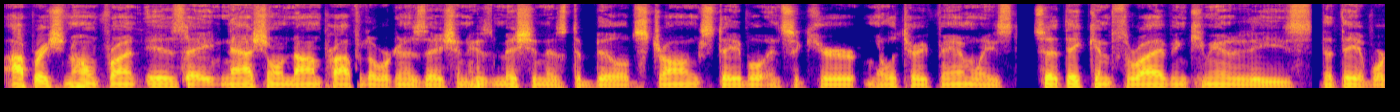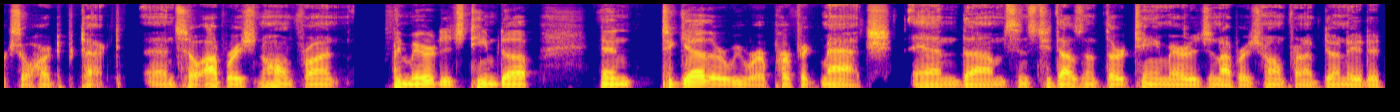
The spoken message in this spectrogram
Operation Homefront is a national nonprofit organization whose mission is to build strong, stable, and secure military families so that they can thrive in communities that they have worked so hard to protect. And so, Operation Homefront and Meritage teamed up and together we were a perfect match. And um, since 2013, Meritage and Operation Homefront I've donated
